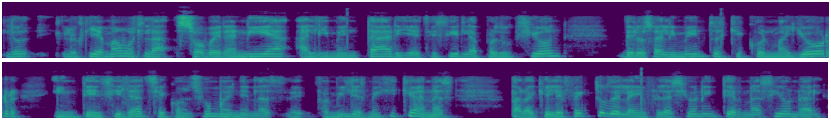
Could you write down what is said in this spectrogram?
lo, que llamamos la soberanía alimentaria, es decir, la producción de los alimentos que con mayor intensidad se consumen en las eh, familias mexicanas para que el efecto de la inflación internacional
